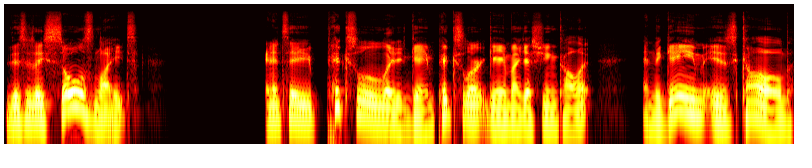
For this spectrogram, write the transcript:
this is a Souls Lite, and it's a pixelated game, pixel art game, I guess you can call it. And the game is called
